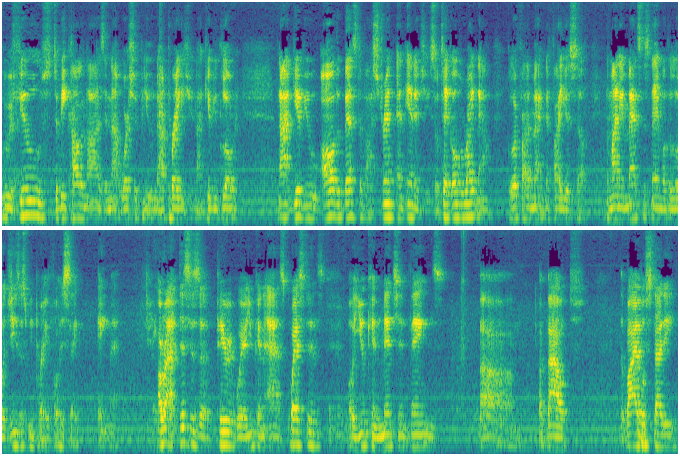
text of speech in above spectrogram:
We refuse to be colonized and not worship you, not praise you, not give you glory, not give you all the best of our strength and energy. So take over right now. Glorify and magnify yourself. In the mighty and matchless name of the Lord Jesus, we pray for his sake. Amen. Amen. All right, this is a period where you can ask questions or you can mention things um, about the Bible study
